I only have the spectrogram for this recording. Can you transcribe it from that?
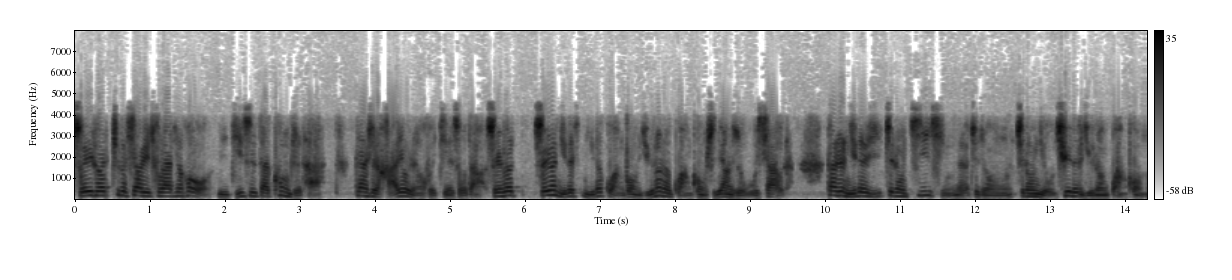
所以说这个消息出来之后，你即使在控制它，但是还有人会接收到，所以说所以说你的你的管控，舆论的管控实际上是无效的。但是你的这种畸形的这种这种扭曲的舆论管控，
